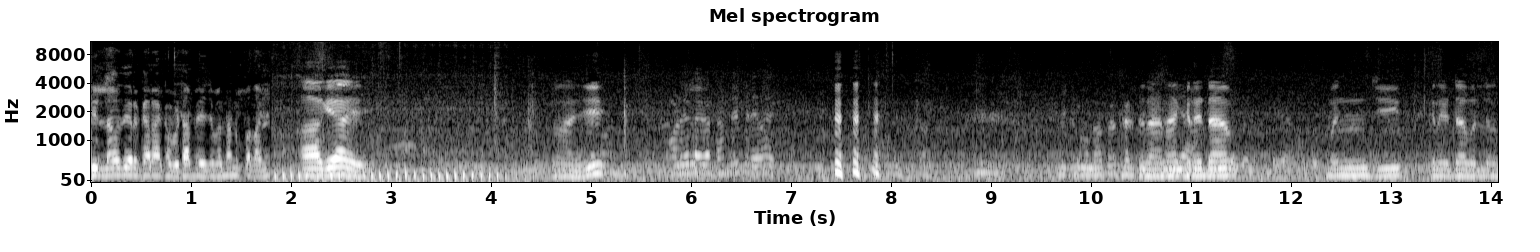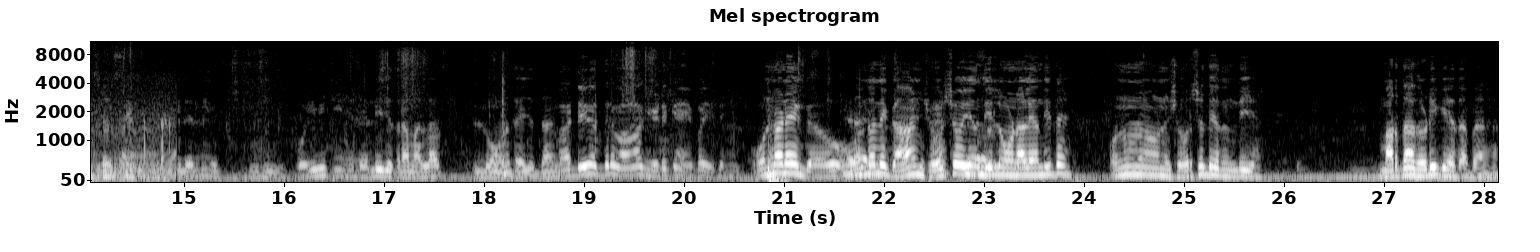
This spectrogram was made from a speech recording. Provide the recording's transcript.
ਹੀਲਾ ਉਹਦੇ ਵਰਗਾ ਰੱਖ ਬੈਠਾ ਬੇਜ਼ਬਾਨਾ ਨੂੰ ਪਤਾ ਨਹੀਂ। ਆ ਗਿਆ ਏ। ਹਾਂਜੀ। ਬੜੇ ਲੱਗਾ ਠੰਡੇ ਤੇਰੇ ਓਏ। ਰਾਣਾ ਕੈਨੇਡਾ। ਮਨਜੀਤ ਕੈਨੇਡਾ ਵੱਲੋਂ ਸਰ ਸਿੰਘ ਲੈ ਲਈ। ਕੋਈ ਵੀ ਚੀਜ਼ ਲੈ ਲਈ ਜਿਸ ਤਰ੍ਹਾਂ ਮੰਨ ਲਾ ਲੋਨ ਤੇ ਜਿੱਦਾਂ ਸਾਡੇ ਉਧਰ ਵਾਵਾ ਖੇਡ ਕੇ ਆਏ ਭਾਈ ਤੇ ਉਹਨਾਂ ਨੇ ਗ- ਉਹ- ਉਹਨਾਂ ਦੇ ਗਾਂ ਇੰਸ਼ੋਰੈਂਸ ਹੋ ਜਾਂਦੀ ਲੋਨ ਵਾਲਿਆਂ ਦੀ ਤੇ ਉਹਨੂੰ ਨਾ ਦੇ ਦਿੰਦੀ ਆ। ਮਰਦਾ ਥੋੜੀ ਕਿਸੇ ਦਾ ਪੈਸਾ।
